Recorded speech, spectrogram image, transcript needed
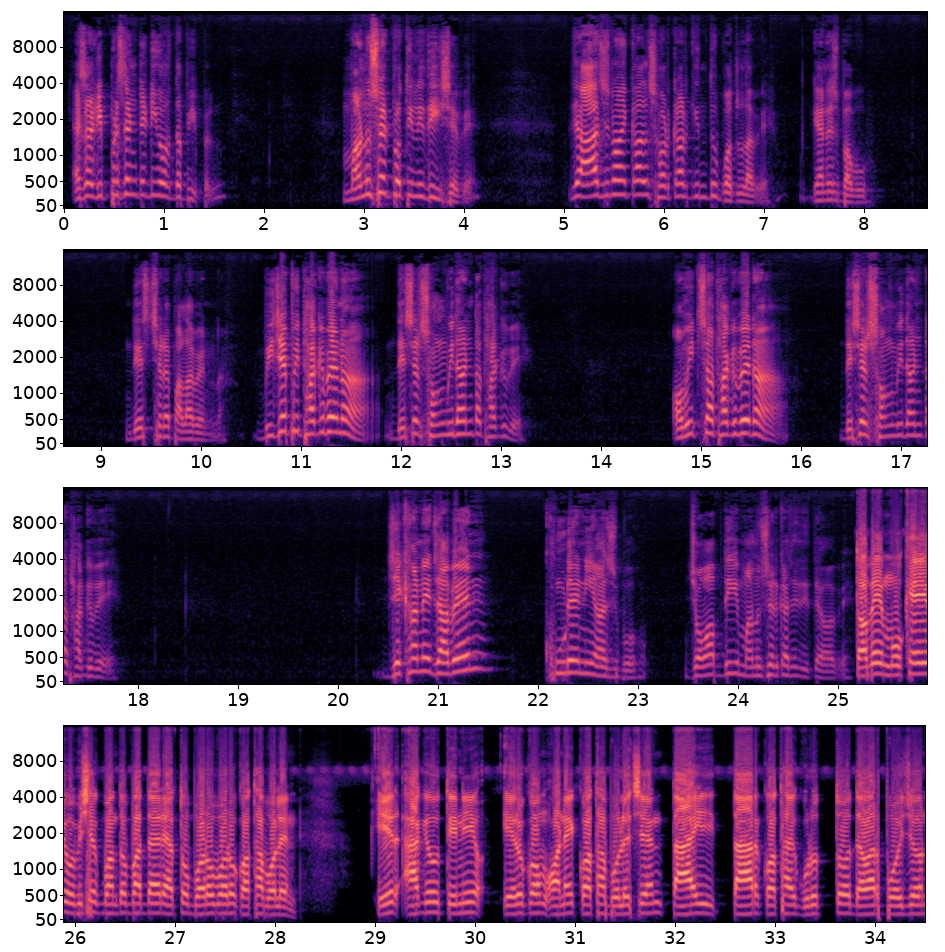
as a representative of the people মানুষের প্রতিনিধি হিসেবে, যে আজ নয়, কাল সরকার কিন্তু বদলাবে। জ্ঞানেশ বাবু, দেশ ছেড়ে পালাবেন না। বিজেপি থাকবে না। দেশের সংবিধানটা থাকবে। অমিত শাহ থাকবে না, দেশের সংবিধানটা থাকবে। যেখানে যাবেন, খুঁড়ে নিয়ে আসব। জবাবদিহি মানুষের কাছে দিতে হবে। তবে মুখে অভিষেক বন্দ্যোপাধ্যায়ের এত বড় বড় কথা বলেন, এর আগেও তিনি এরকম অনেক কথা বলেছেন, তাই তার কথায় গুরুত্ব দেওয়ার প্রয়োজন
